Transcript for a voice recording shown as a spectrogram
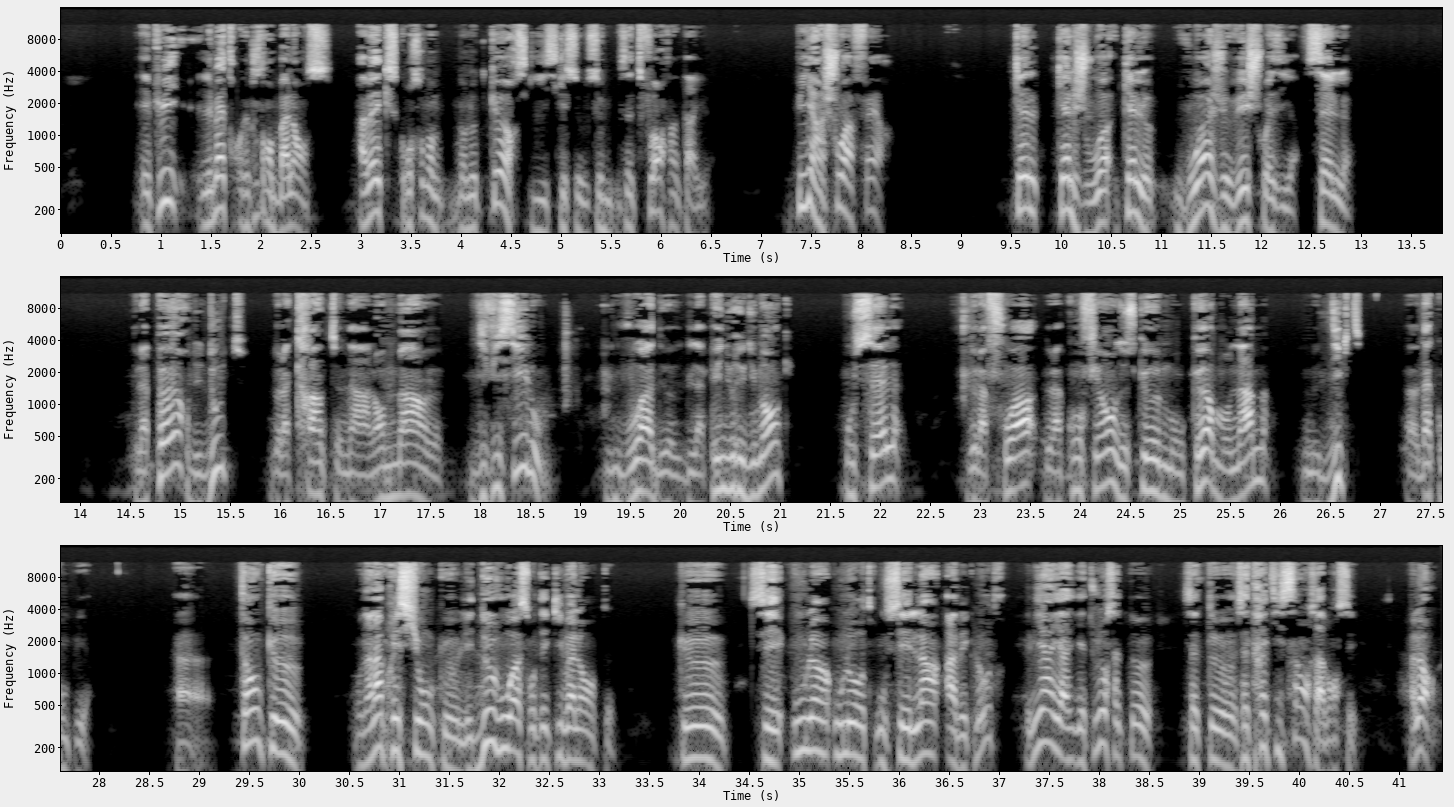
et puis les mettre en quelque sorte en balance avec ce qu'on sent dans, notre cœur, ce qui, est ce, ce, cette force intérieure. Puis il y a un choix à faire. Quelle, quelle, quelle voie je vais choisir? Celle de la peur, du doute, de la crainte d'un lendemain euh, difficile, ou une voie de, de la pénurie du manque, ou celle de la foi, de la confiance, de ce que mon cœur, mon âme me dicte euh, d'accomplir. Euh, tant que on a l'impression que les deux voies sont équivalentes, que c'est ou l'un ou l'autre, ou c'est l'un avec l'autre, eh bien, il y a, toujours cette, cette, cette réticence à avancer. Alors,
